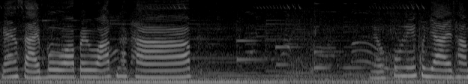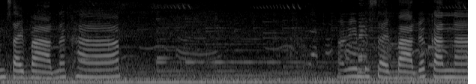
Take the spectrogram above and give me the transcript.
แกงสายบัวไปวัดนะครับ ดี๋ยวพรุ่งนี้คุณยายทำใส่บาตรนะครับเอารีบไปใส่บาตรด้วยกันนะ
